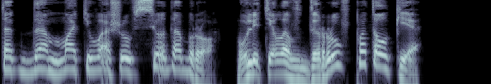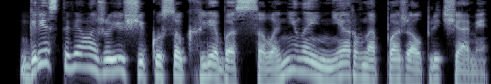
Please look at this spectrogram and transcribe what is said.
тогда, мать вашу, все добро? Улетело в дыру в потолке?» Грест, вяло жующий кусок хлеба с солониной, нервно пожал плечами.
